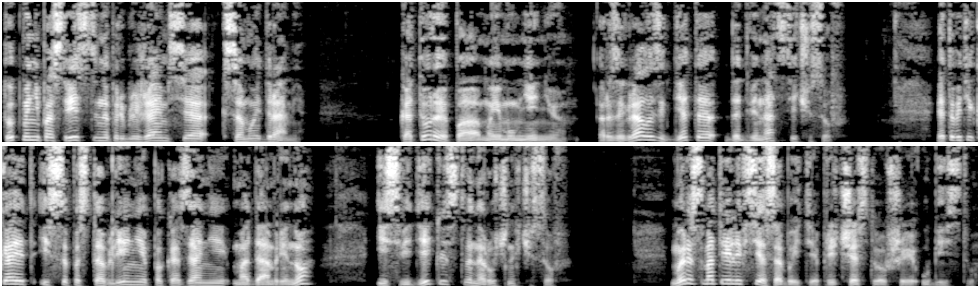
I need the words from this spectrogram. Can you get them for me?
Тут мы непосредственно приближаемся к самой драме, которая, по моему мнению, разыгралась где-то до 12 часов. Это вытекает из сопоставления показаний мадам Рено и свидетельства наручных часов. Мы рассмотрели все события, предшествовавшие убийству.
